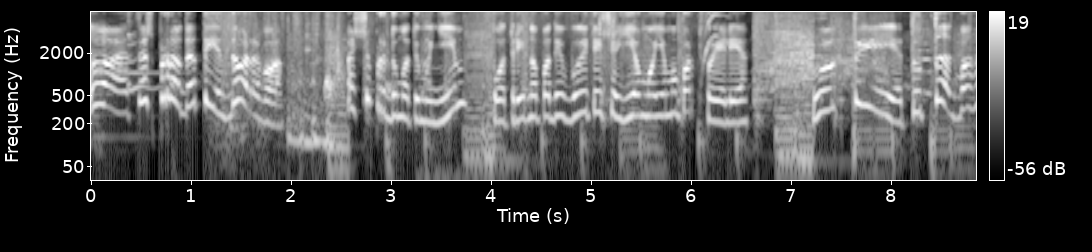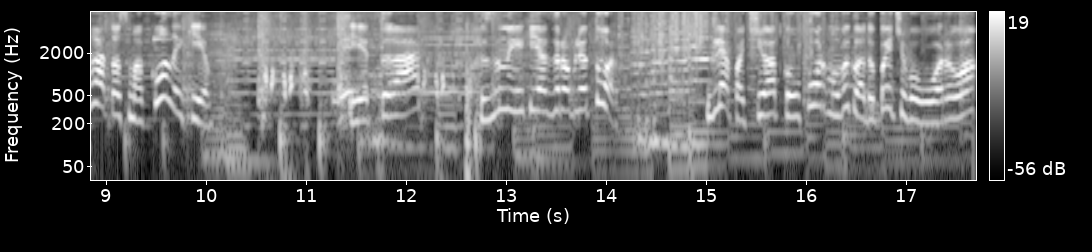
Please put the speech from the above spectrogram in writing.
А, це ж правда ти, здорово. А що придумати мені? Потрібно подивити, що є в моєму портфелі. Ух ти! Тут так багато смаколиків. І так, з них я зроблю торт. Для початку у форму викладу печиво Орео,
